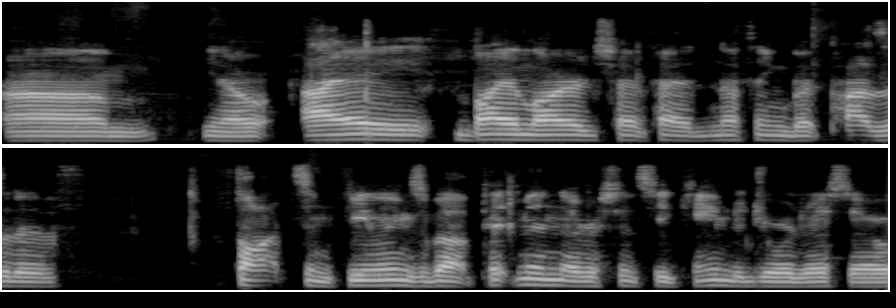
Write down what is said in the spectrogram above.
Um, you know, I by and large have had nothing but positive thoughts and feelings about Pittman ever since he came to Georgia. So,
